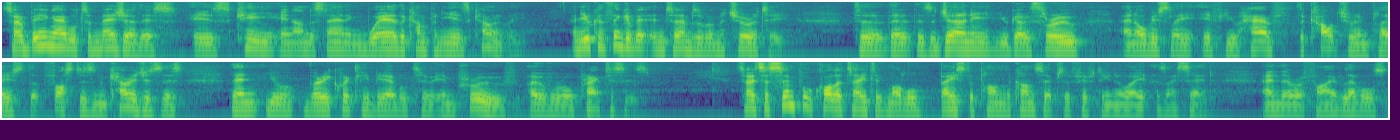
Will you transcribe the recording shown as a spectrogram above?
So being able to measure this is key in understanding where the company is currently. And you can think of it in terms of a maturity to there, there's a journey you go through and obviously if you have the culture in place that fosters and encourages this then you'll very quickly be able to improve overall practices. So it's a simple qualitative model based upon the concepts of 1508 as I said and there are five levels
